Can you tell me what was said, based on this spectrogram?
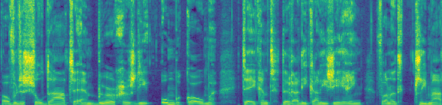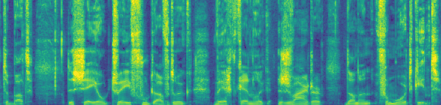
over de soldaten en burgers die omkomen, tekent de radicalisering van het klimaatdebat. De CO2-voetafdruk weegt kennelijk zwaarder dan een vermoord kind.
